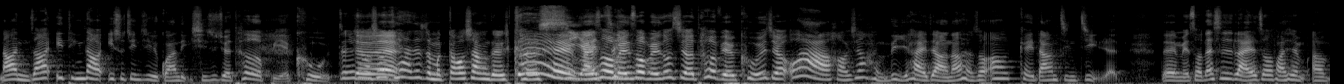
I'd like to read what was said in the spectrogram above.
然后你知道，一听到艺术经济与管理，其实觉得特别酷。对，我说天啊，这什么高尚的科系啊！没错，没错，没错，觉得特别酷，就觉得哇，好像很厉害这样。然后想说，哦，可以当经纪人。对，没错。但是来了之后发现，呃，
